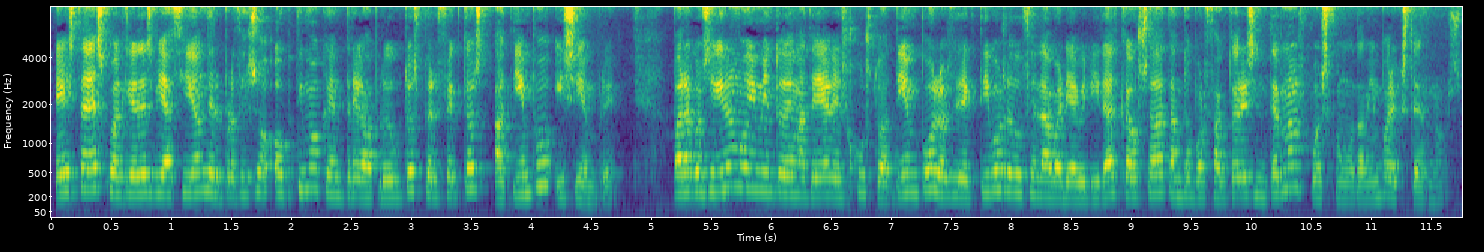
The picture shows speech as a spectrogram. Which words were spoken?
Esta es cualquier desviación del proceso óptimo que entrega productos perfectos a tiempo y siempre. Para conseguir el movimiento de materiales justo a tiempo, los directivos reducen la variabilidad causada tanto por factores internos pues como también por externos.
